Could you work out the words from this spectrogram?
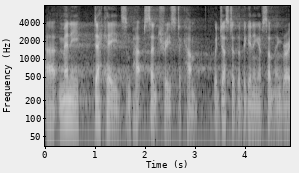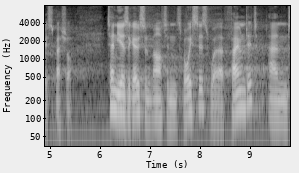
uh, many decades and perhaps centuries to come. We're just at the beginning of something very special. Ten years ago, St. Martin's Voices were founded and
